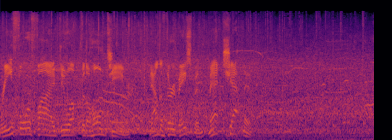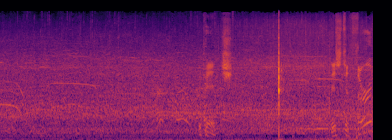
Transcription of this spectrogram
Three, four, five due up for the home team. Now the third baseman, Matt Chapman. The pitch. This to third.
